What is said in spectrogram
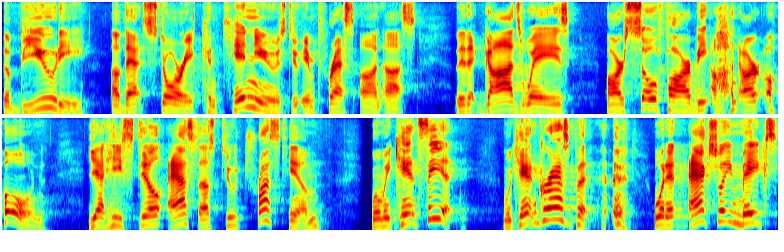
The beauty of that story continues to impress on us that God's ways are so far beyond our own. Yet he still asks us to trust him when we can't see it, we can't grasp it, when it actually makes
